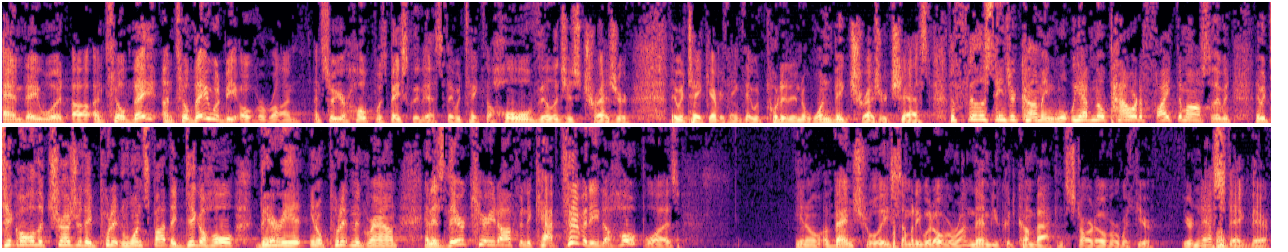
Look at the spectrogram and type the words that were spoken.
And they would uh, until they until they would be overrun. And so your hope was basically this: they would take the whole village's treasure, they would take everything, they would put it into one big treasure chest. The Philistines are coming; we have no power to fight them off. So they would they would take all the treasure, they'd put it in one spot, they'd dig a hole, bury it, you know, put it in the ground, and as they're carried off into captivity, the hope was. You know, eventually somebody would overrun them. You could come back and start over with your your nest egg there.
